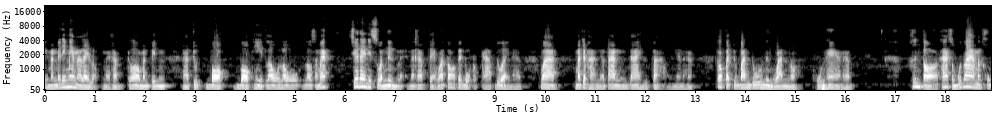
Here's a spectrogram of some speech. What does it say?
ยๆ มันไม่ได้แม่นอะไรหรอกนะครับ ก็มันเป็นจุดบอกบอกเหตุเราเราเราสามารถเชื่อได้ในส่วนหนึ่งแหละนะครับ แต่ว่าต้องไปบวกกับกราฟด้วยนะครับ ว่ามันจะผ่านแนวต้านได้หรือเปล่าเนี่ยนะครับ ก็ปัจจุบันดูหนึ่งวันเนาะคูณห้านะครับ ขึ้นต่อถ้าสมมุติว่ามันคง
